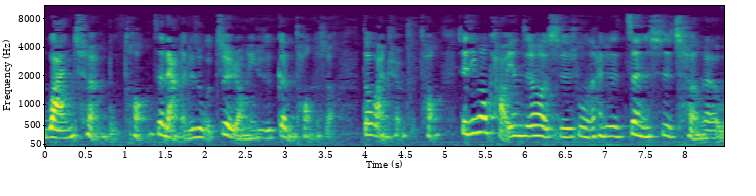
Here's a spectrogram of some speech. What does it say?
完全不痛，这两个就是我最容易就是更痛的时候，都完全不痛。所以经过考验之后的师傅呢，他就是正式成了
